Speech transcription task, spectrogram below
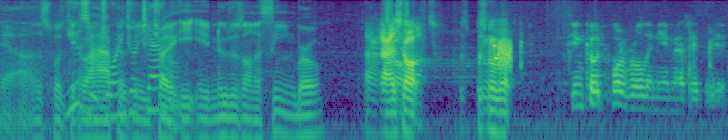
Yeah, that's what, what happens when you channel. try to eat your noodles on a scene, bro. Alright, let's go. Let's move up. Team code 4, roll in EMS 838.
